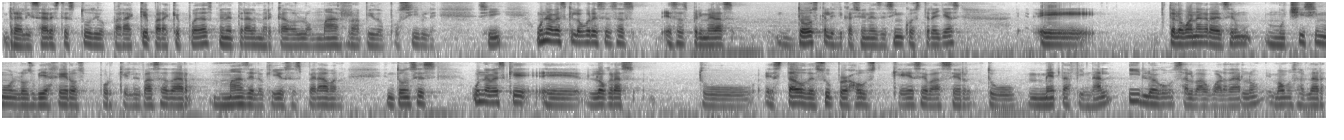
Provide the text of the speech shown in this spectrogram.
realizar este estudio. ¿Para qué? Para que puedas penetrar el mercado lo más rápido posible. ¿sí? Una vez que logres esas, esas primeras dos calificaciones de cinco estrellas, eh, te lo van a agradecer muchísimo los viajeros porque les vas a dar más de lo que ellos esperaban. Entonces, una vez que eh, logras tu estado de superhost, que ese va a ser tu meta final, y luego salvaguardarlo, y vamos a hablar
